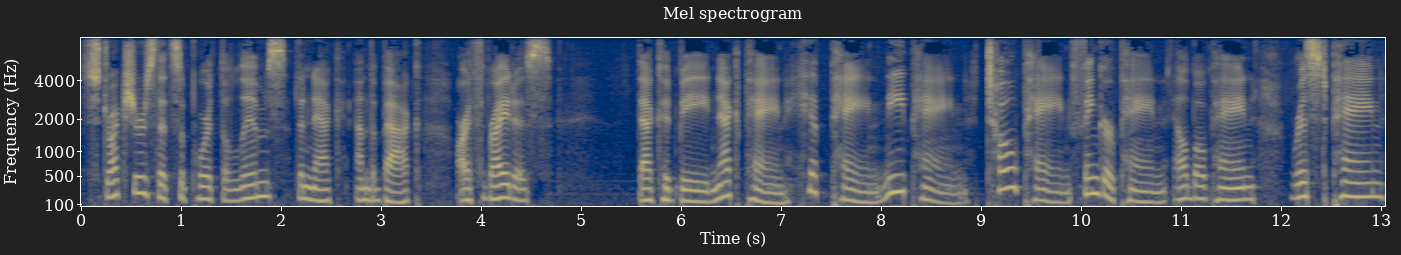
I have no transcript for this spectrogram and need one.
structures that support the limbs, the neck, and the back, arthritis, that could be neck pain, hip pain, knee pain, toe pain, finger pain, elbow pain, wrist pain,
